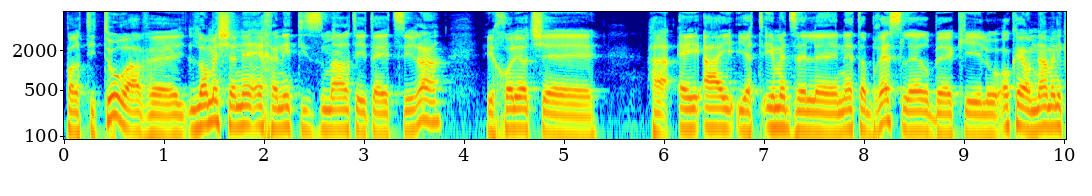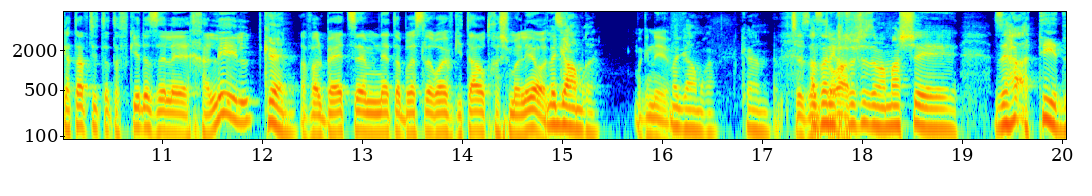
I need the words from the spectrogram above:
פרטיטורה, ולא משנה איך אני תזמרתי את היצירה, יכול להיות שה-AI יתאים את זה לנטע ברסלר, בכאילו, אוקיי, אמנם אני כתבתי את התפקיד הזה לחליל, כן, אבל בעצם נטע ברסלר אוהב גיטרות חשמליות. לגמרי, מגניב. לגמרי, כן. אז אני מטורף. חושב שזה ממש, אה, זה העתיד.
